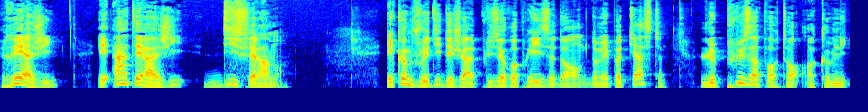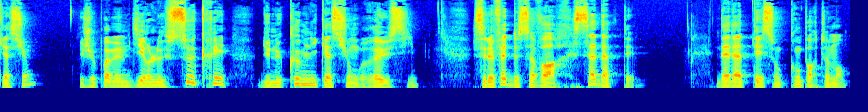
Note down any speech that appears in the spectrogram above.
réagit et interagit différemment. Et comme je vous l'ai dit déjà à plusieurs reprises dans, mes podcasts, le plus important en communication, je pourrais même dire le secret d'une communication réussie, c'est le fait de savoir s'adapter, d'adapter son comportement,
